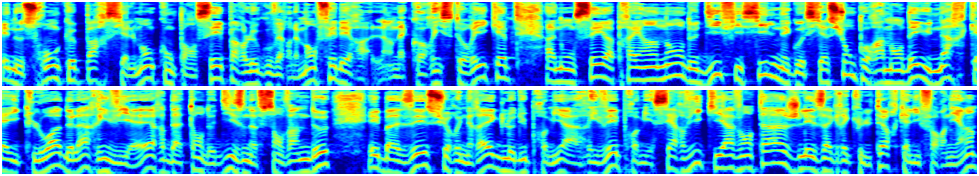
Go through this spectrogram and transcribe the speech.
et ne seront que partiellement compensés par le gouvernement fédéral. Un accord historique annoncé après un an de difficiles négociations pour amender une arc archaïque loi de la rivière datant de 1922 est basée sur une règle du premier arrivé, premier servi qui avantage les agriculteurs californiens.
